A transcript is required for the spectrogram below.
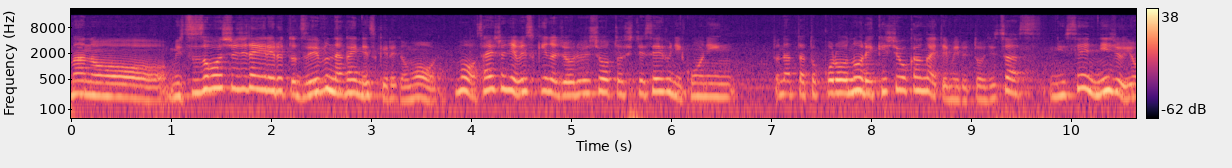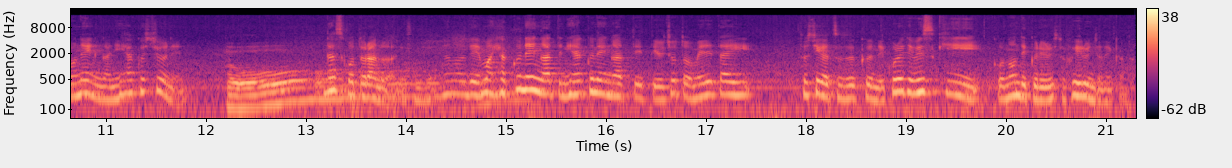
まあ、あの密造酒時代入れると随分長いんですけれどももう最初にウイスキーの蒸留所として政府に公認となったところの歴史を考えてみると実は2024年が200周年がスコットランドなんですね。なので、まあ、100年があって200年があってっていうちょっとおめでたい年が続くんでこれでウイスキーを飲んでくれる人増えるんじゃないかなと。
